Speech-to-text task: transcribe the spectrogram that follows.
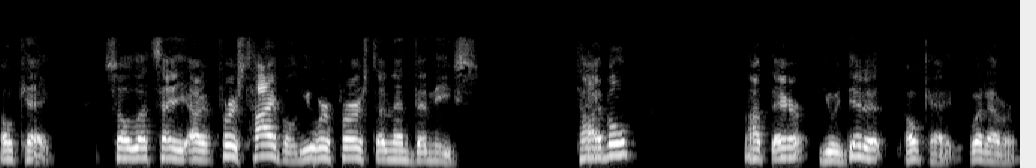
Okay. So let's say uh, first Tybal, you were first and then Denise. Tybal? Not there. You did it. Okay. Whatever.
